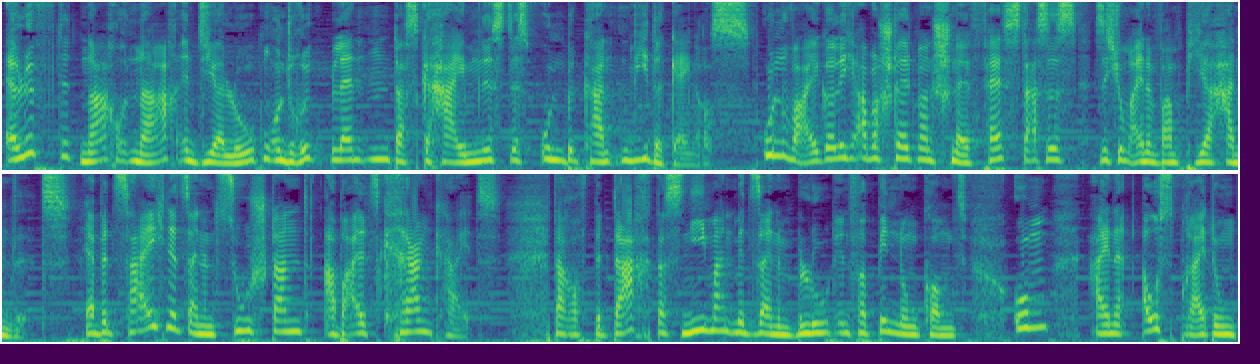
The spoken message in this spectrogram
Er lüftet nach und nach in Dialogen und Rückblenden das Geheimnis des unbekannten Wiedergängers. Unweigerlich aber stellt man schnell fest, dass es sich um einen Vampir handelt. Er bezeichnet seinen Zustand aber als Krankheit, darauf bedacht, dass niemand mit seinem Blut in Verbindung kommt, um eine Ausbreitung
